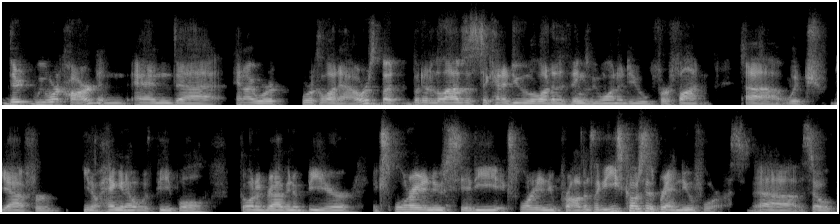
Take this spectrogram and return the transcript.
there we work hard and and uh, and I work work a lot of hours but but it allows us to kind of do a lot of the things we want to do for fun uh, which yeah for you know, hanging out with people, going and grabbing a beer, exploring a new city, exploring a new province. Like the East Coast is brand new for us. Uh, so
